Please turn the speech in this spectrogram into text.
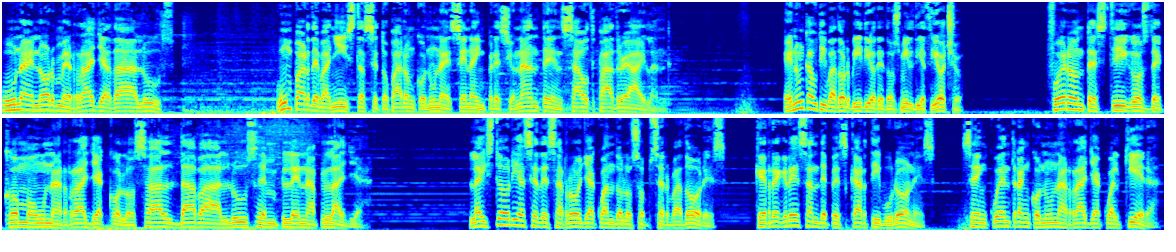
Una enorme raya da a luz. Un par de bañistas se toparon con una escena impresionante en South Padre Island. En un cautivador vídeo de 2018, fueron testigos de cómo una raya colosal daba a luz en plena playa. La historia se desarrolla cuando los observadores, que regresan de pescar tiburones, se encuentran con una raya cualquiera,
